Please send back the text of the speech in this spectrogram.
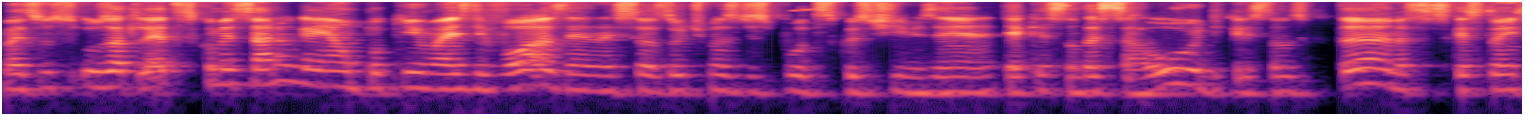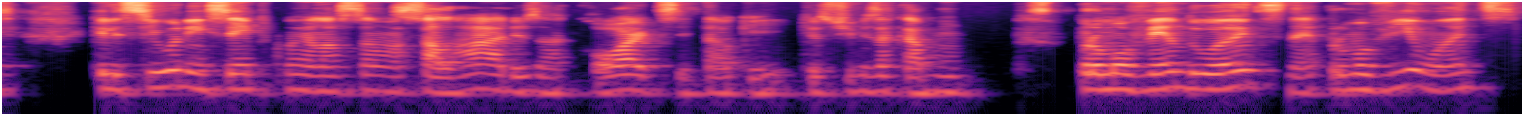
mas os, os, atletas começaram a ganhar um pouquinho mais de voz né, nessas últimas disputas com os times. Né? Tem a questão da saúde que eles estão disputando, essas questões que eles se unem sempre com relação a salários, a cortes e tal, que, que os times acabam promovendo antes, né? Promoviam antes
